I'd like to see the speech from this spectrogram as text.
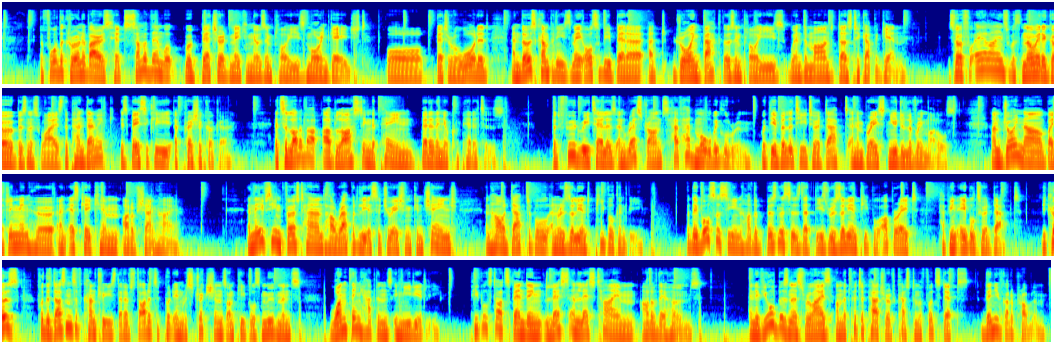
before the coronavirus hit, some of them were, were better at making those employees more engaged or better rewarded, and those companies may also be better at drawing back those employees when demand does tick up again. So, for airlines with nowhere to go business wise, the pandemic is basically a pressure cooker. It's a lot about outlasting the pain better than your competitors. But food retailers and restaurants have had more wiggle room, with the ability to adapt and embrace new delivery models. I'm joined now by Jingmin He and SK Kim out of Shanghai. And they've seen firsthand how rapidly a situation can change and how adaptable and resilient people can be. But they've also seen how the businesses that these resilient people operate have been able to adapt. Because for the dozens of countries that have started to put in restrictions on people's movements, one thing happens immediately. People start spending less and less time out of their homes. And if your business relies on the pitter patter of customer footsteps, then you've got a problem.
